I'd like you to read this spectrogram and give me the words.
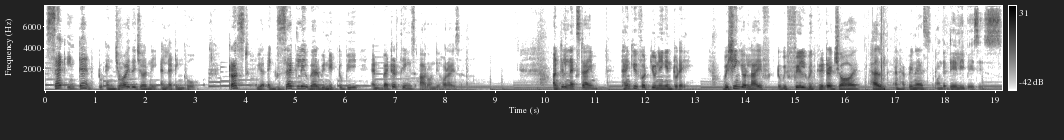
Set intent to enjoy the journey and letting go. Trust we are exactly where we need to be and better things are on the horizon. Until next time, thank you for tuning in today. Wishing your life to be filled with greater joy, health, and happiness on the daily basis.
